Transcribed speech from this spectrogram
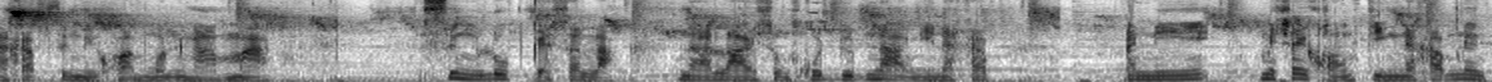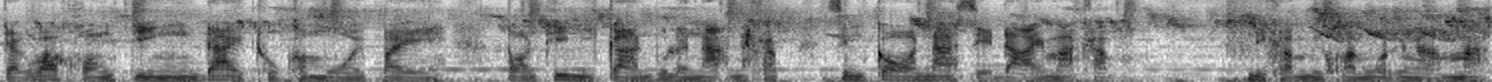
นะครับ ซึ่งมีความงดงามมาก ซึ่งรูปแกะสลักนาลายทรงคุดยุทธนาคนี้นะครับ อันนี้ไม่ใช่ของจริงนะครับ เนื่องจากว่าของจริงได้ถูกขโมยไปตอนที่มีการบูรณะนะครับ ซึ่งก็น่าเสียดายมากครับ นี่ครับมีความงดงามมาก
